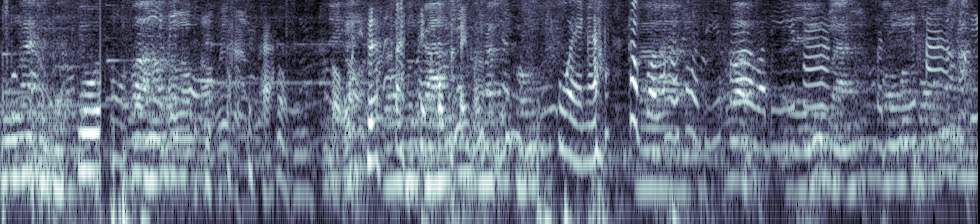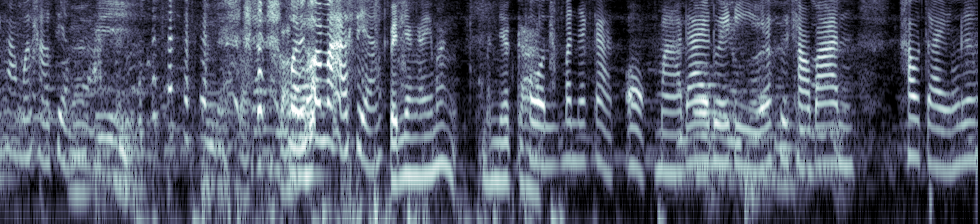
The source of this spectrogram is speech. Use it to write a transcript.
ผู้ง่ายเป็นแบบจูดว่าเราต้องเราต้องการนะครับของป่วยนะกลับก่อนแล้วค่ะสวัสดีค่ะสวัสดีค่ะสวัสดีค่ะสวัสดีค่ะเหมือนหาเสียงเลยอะเหมือนคนมาหาเสียง เป็นยังไงมั่งบรรยากาศผลบรรยากาศออกมาได้ด้วยดีก็คือชาวบ้าน เข้าใจเรื่อง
